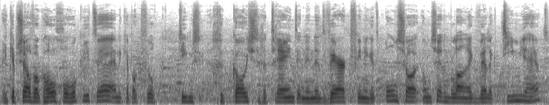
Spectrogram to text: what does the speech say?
ik heb zelf ook hoog gehockeyd en ik heb ook veel teams gecoacht en getraind. En in het werk vind ik het ontzettend belangrijk welk team je hebt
